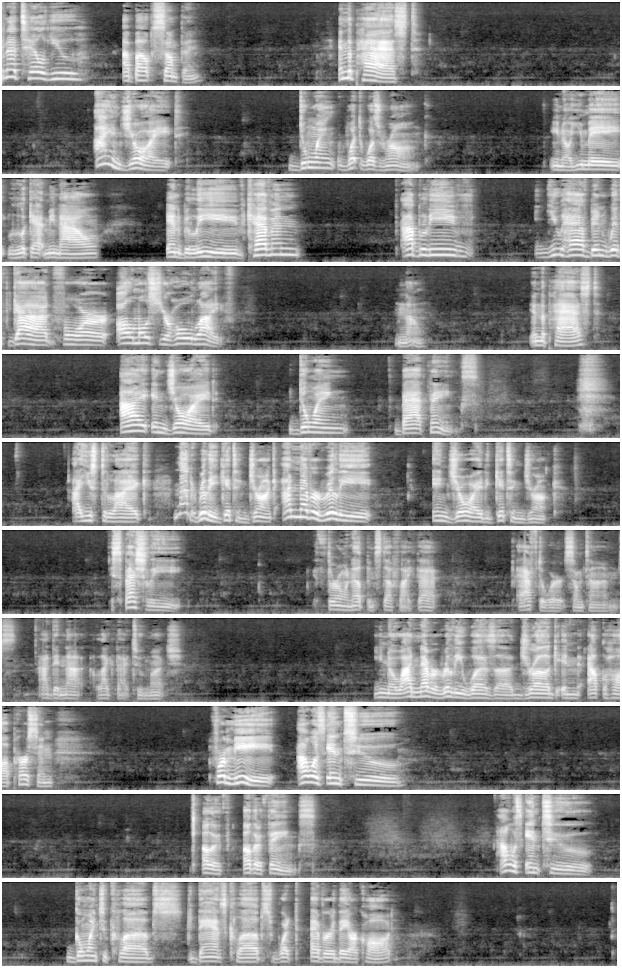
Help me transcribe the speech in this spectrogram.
can I tell you about something? In the past, I enjoyed doing what was wrong. You know, you may look at me now and believe, Kevin, I believe you have been with God for almost your whole life. No. In the past, I enjoyed doing bad things. I used to like not really getting drunk. I never really enjoyed getting drunk. Especially throwing up and stuff like that. Afterwards, sometimes. I did not like that too much. You know, I never really was a drug and alcohol person. For me, I was into other other things. I was into going to clubs, dance clubs, whatever they are called.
